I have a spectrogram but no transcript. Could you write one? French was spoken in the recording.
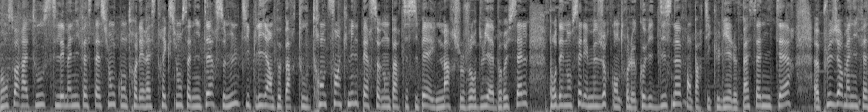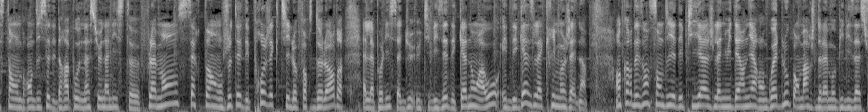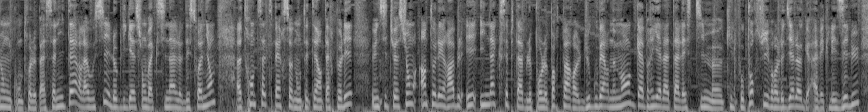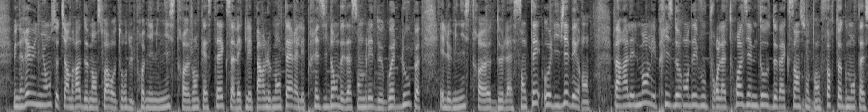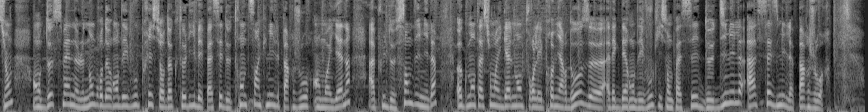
Bonsoir à tous. Les manifestations contre les restrictions sanitaires se multiplient un peu partout. 35 000 personnes ont participé à une marche aujourd'hui à Bruxelles pour dénoncer les mesures contre le Covid-19, en particulier le pass sanitaire. Euh, plusieurs manifestants brandissaient des drapeaux nationalistes euh, flamands. Certains ont jeté des projectiles aux forces de l'ordre. La police a dû utiliser des canons à eau et des gaz lacrymogènes. Encore des incendies et des pillages la nuit dernière en Guadeloupe en marge de la mobilisation contre le pass sanitaire. Là aussi, l'obligation vaccinale des soignants. Euh, 30 27 personnes ont été interpellées. Une situation intolérable et inacceptable pour le porte-parole du gouvernement. Gabriel Attal estime qu'il faut poursuivre le dialogue avec les élus. Une réunion se tiendra demain soir autour du Premier ministre Jean Castex avec les parlementaires et les présidents des assemblées de Guadeloupe et le ministre de la Santé Olivier Véran. Parallèlement, les prises de rendez-vous pour la troisième dose de vaccin sont en forte augmentation. En deux semaines, le nombre de rendez-vous pris sur Doctolib est passé de 35 000 par jour en moyenne à plus de 110 000. Augmentation également pour les premières doses euh, avec des rendez-vous qui sont passés de 10 000 à 16 000 par jour.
